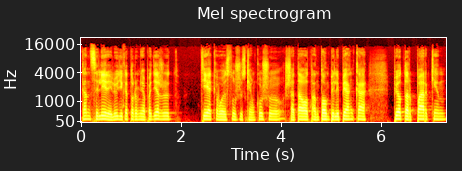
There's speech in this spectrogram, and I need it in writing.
канцелярии, люди, которые меня поддерживают, те, кого я слушаю, с кем кушаю. Шатаут Антон Пилипенко, Петр Паркин,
